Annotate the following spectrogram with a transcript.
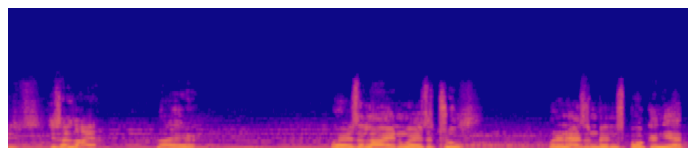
is, is a liar. Liar? Where's the lie and where's the truth? When it hasn't been spoken yet.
